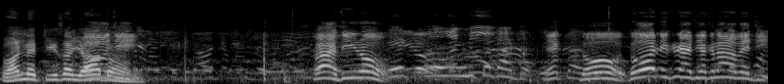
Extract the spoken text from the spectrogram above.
ਤੁਹਾਨੂੰ ਇਹ ਚੀਜ਼ਾਂ ਯਾਦ ਹੋਣ। ਵਾਹ ਜ਼ੀਰੋ। 1 2 2 ਨਿਕਲਿਆ ਜੀ ਅਗਲਾ ਆਵੇ ਜੀ।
